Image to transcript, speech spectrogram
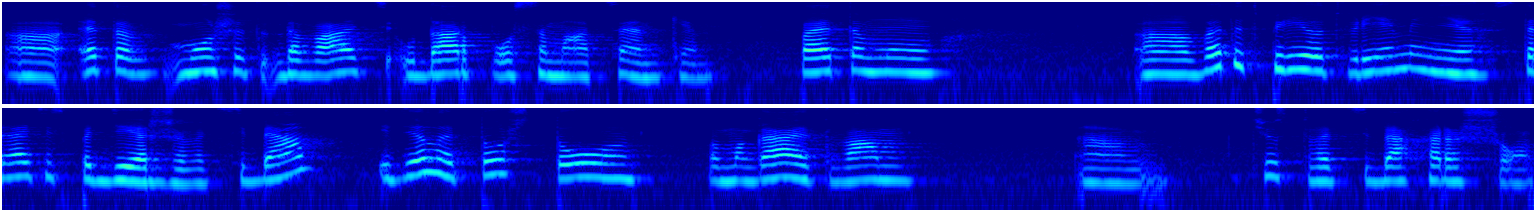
А, это может давать удар по самооценке. Поэтому а, в этот период времени старайтесь поддерживать себя и делать то, что помогает вам чувствовать себя хорошо.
